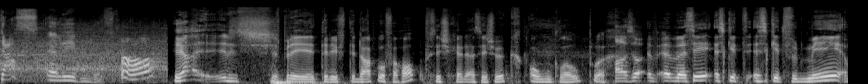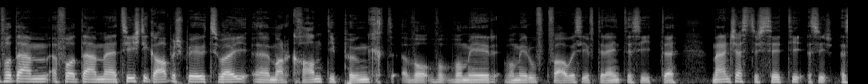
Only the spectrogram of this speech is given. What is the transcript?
das erleben durfte. Ja, es ist- trifft den Nagel auf den Kopf. Es ist, es ist wirklich unglaublich. Also, äh, was ich, es, gibt, es gibt für mich von dem, von dem äh, Dienstagabendspiel zwei äh, markante Punkte, wo, wo, wo, mir, wo mir aufgefallen sind. Auf der einen Seite Manchester City, es ist ein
